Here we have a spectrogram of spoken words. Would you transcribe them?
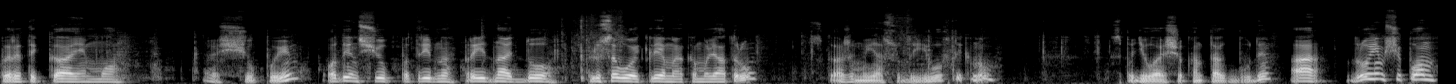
перетикаємо щупи. Один щуп потрібно приєднати до плюсової клеми акумулятору. Скажімо, я сюди його втикну. Сподіваюсь, що контакт буде. А другим щупом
